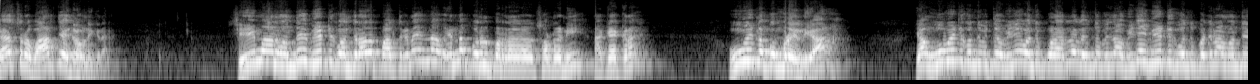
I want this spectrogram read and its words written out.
பேசுகிற வார்த்தையை கவனிக்கிறேன். சீமான் வந்து வீட்டுக்கு வந்துடாத பார்த்துக்கன்னா என்ன என்ன பொருள் படுற சொல்கிற நீ? நான் கேட்குறேன். உன் வீட்டில் பொம்பளை இல்லையா? ஏன் உன் வீட்டுக்கு வந்து விஜய் வந்து போனார்ல இல்லை வந்து விஜய் வீட்டுக்கு வந்து பார்த்தீங்கன்னா வந்து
